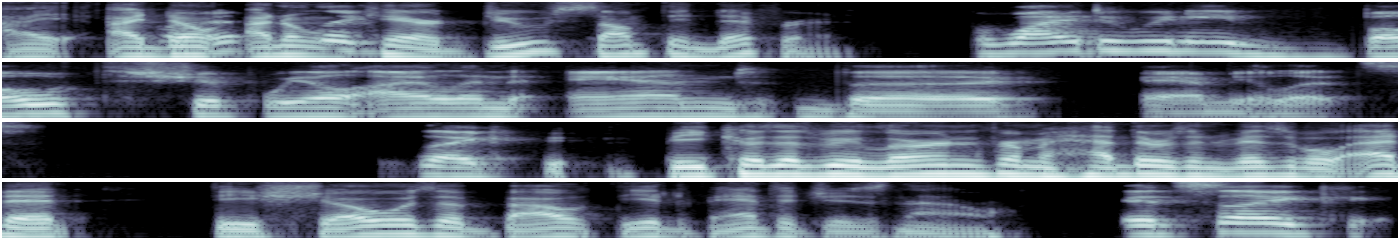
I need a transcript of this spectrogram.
I I don't I don't like- care. Do something different. Why do we need both Shipwheel Island and the amulets? Like Because as we learned from Heather's Invisible Edit, the show is about the advantages now. it's like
